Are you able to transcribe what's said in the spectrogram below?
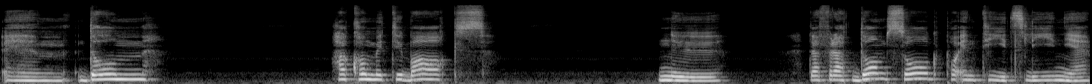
Ehm, de har kommit tillbaks nu därför att de såg på en tidslinje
